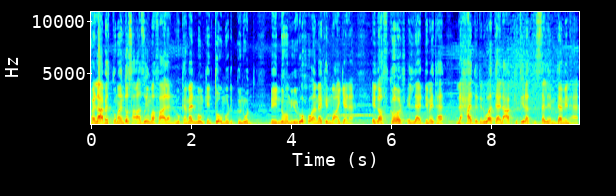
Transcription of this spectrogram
فلعبة Commandos عظيمة فعلا وكمان ممكن تؤمر الجنود بإنهم يروحوا أماكن معينة. الأفكار اللي قدمتها لحد دلوقتي ألعاب كتيرة بتستلهم ده منها.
